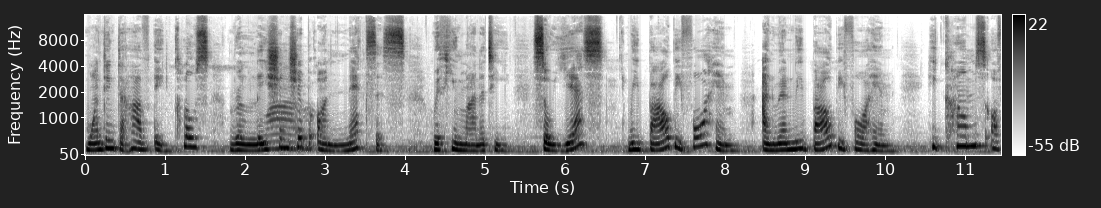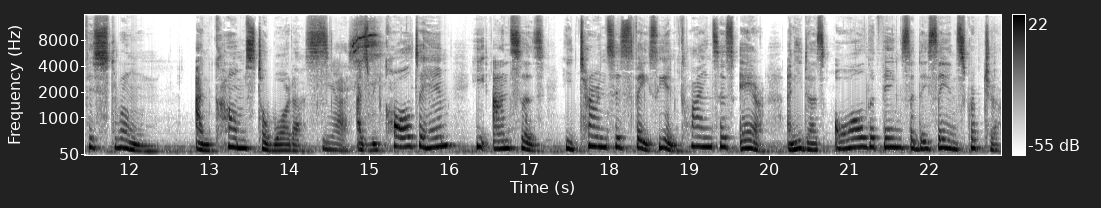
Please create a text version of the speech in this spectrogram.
wanting to have a close relationship wow. or nexus with humanity. So, yes, we bow before him, and when we bow before him, he comes off his throne and comes toward us. Yes. As we call to him, he answers. He turns his face, he inclines his ear, and he does all the things that they say in scripture.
